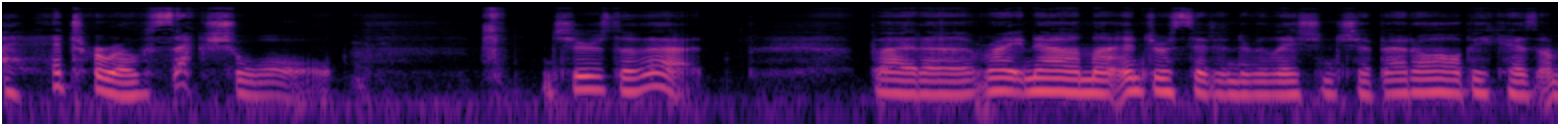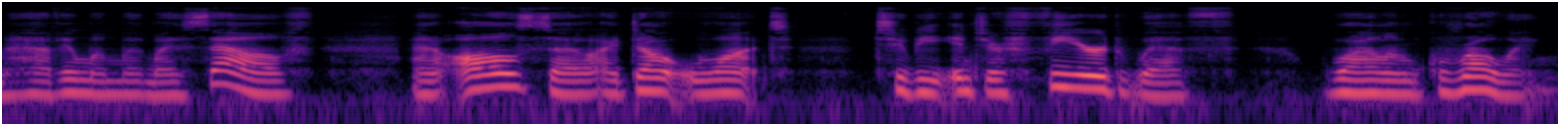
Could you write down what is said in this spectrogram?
a heterosexual. cheers to that. But uh, right now, I'm not interested in a relationship at all because I'm having one with myself. And also, I don't want to be interfered with while I'm growing.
